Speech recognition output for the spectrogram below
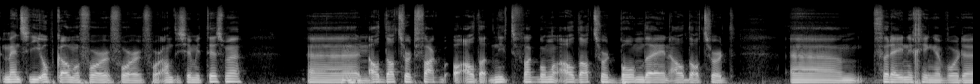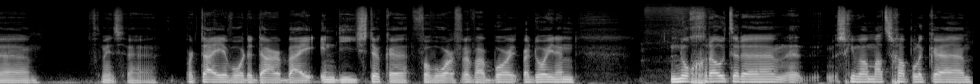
mensen die opkomen voor, voor, voor antisemitisme. Uh, mm. Al dat soort vak, al dat, niet vakbonden, al dat soort bonden en al dat soort um, verenigingen worden, of tenminste partijen worden daarbij in die stukken verworven, waardoor, waardoor je een nog grotere, eh, misschien wel maatschappelijke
